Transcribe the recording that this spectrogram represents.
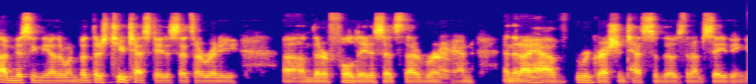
I'm missing the other one, but there's two test data sets already um, that are full data sets that I've ran. And then I have regression tests of those that I'm saving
